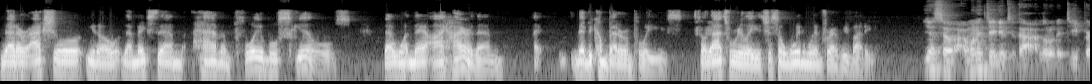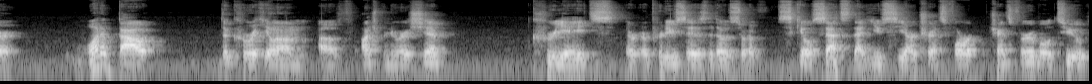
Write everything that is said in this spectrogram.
that are actual, you know, that makes them have employable skills that when they, I hire them, they become better employees. So that's really, it's just a win-win for everybody. Yeah. So I want to dig into that a little bit deeper. What about the curriculum of entrepreneurship creates or, or produces those sort of skill sets that you see are transfer transferable to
